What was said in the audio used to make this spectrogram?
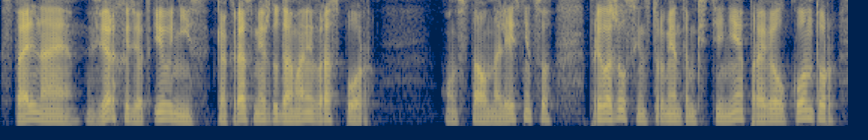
«Стальная, вверх идет и вниз, как раз между домами в распор». Он встал на лестницу, приложился инструментом к стене, провел контур —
